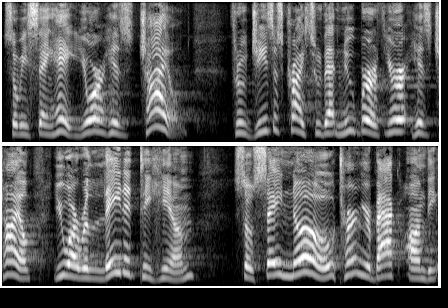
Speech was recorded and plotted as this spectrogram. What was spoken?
So he's saying, Hey, you're his child. Through Jesus Christ, through that new birth, you're his child. You are related to him so say no, turn your back on the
